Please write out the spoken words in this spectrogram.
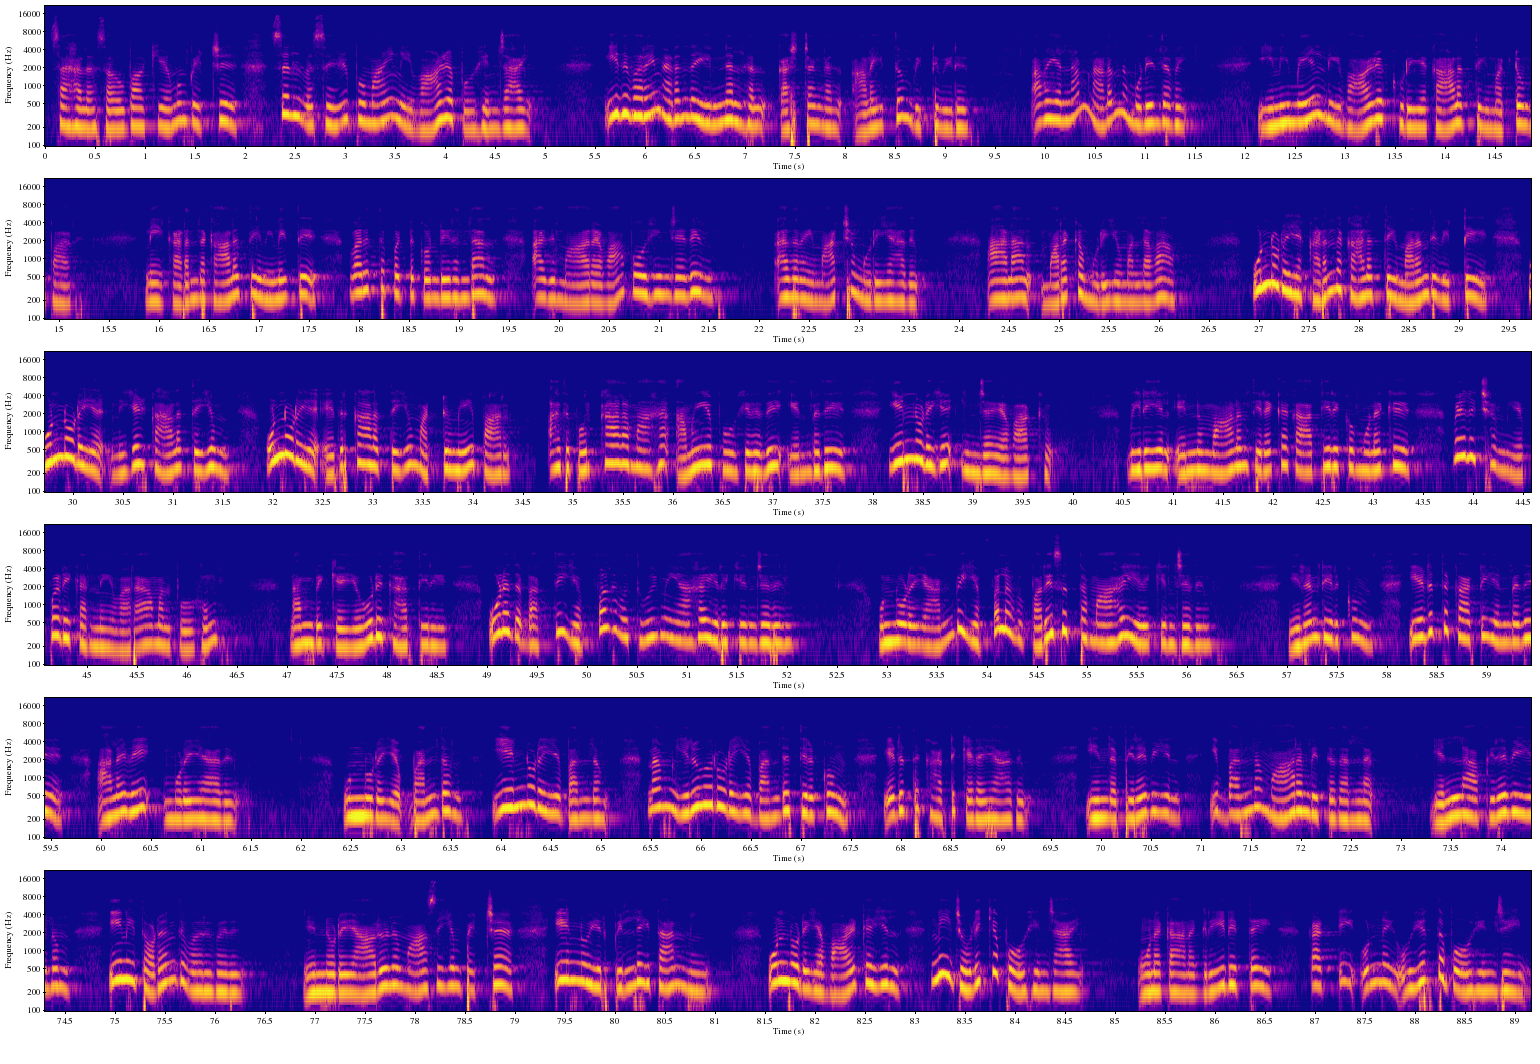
சகல சௌபாக்கியமும் பெற்று செல்வ செழிப்புமாய் நீ வாழப் போகின்றாய். இதுவரை நடந்த இன்னல்கள் கஷ்டங்கள் அனைத்தும் விட்டுவிடு. அவையெல்லாம் நடந்து முடிந்தவை. இனிமேல் நீ வாழக்கூடிய காலத்தை மட்டும் பார். நீ கடந்த காலத்தை நினைத்து வருத்தப்பட்டு கொண்டிருந்தால் அது மாறவா போகின்றது. அதனை மாற்ற முடியாது. ஆனால் மறக்க முடியும் அல்லவா உன்னுடைய கடந்த காலத்தை மறந்துவிட்டு உன்னுடைய நிகழ்காலத்தையும் உன்னுடைய எதிர்காலத்தையும் மட்டுமே பார். அது பொற்காலமாக அமையப் போகிறது என்பது என்னுடைய இன்றைய வாக்கு. விடியல் என்னும் வானம் திறக்க காத்திருக்கும் உனக்கு வெளிச்சம் எப்படி கண்ணே வராமல் போகும்? நம்பிக்கையோடு காத்திரு. உனது பக்தி எவ்வளவு தூய்மையாக இருக்கின்றது? உன்னுடைய அன்பு எவ்வளவு பரிசுத்தமாக இருக்கின்றது? இரண்டிற்கும் எடுத்துக்காட்டு என்பது அளவே முடியாது. உன்னுடைய பந்தம் என்னுடைய பந்தம். நம் இருவருடைய பந்தத்திற்கும் எடுத்துக்காட்டு கிடையாது. இந்த பிறவியில் இப்பந்தம் ஆரம்பித்ததல்ல. எல்லா பிறவியிலும் இனி தொடர்ந்து வருவது. என்னுடைய அருளும் ஆசையும் பெற்ற என் உயிர் பிள்ளைதான் நீ. உன்னுடைய வாழ்க்கையில் நீ ஜொலிக்கப் போகின்றாய். உனக்கான கிரீடத்தை கட்டி உன்னை உயர்த்தப் போகின்றேன்.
